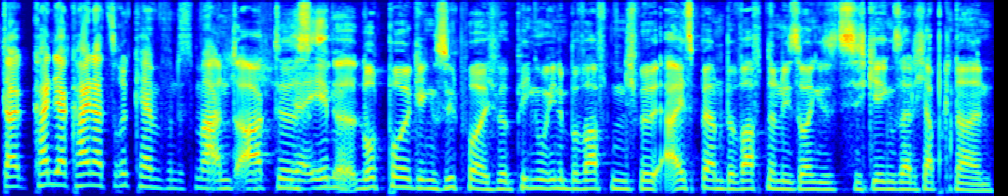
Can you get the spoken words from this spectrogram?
da kann ja keiner zurückkämpfen. Das mag ich Antarktis, Ja, eben. äh, Nordpol gegen Südpol. Ich will Pinguine bewaffnen, ich will Eisbären bewaffnen und die sollen sich gegenseitig abknallen.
